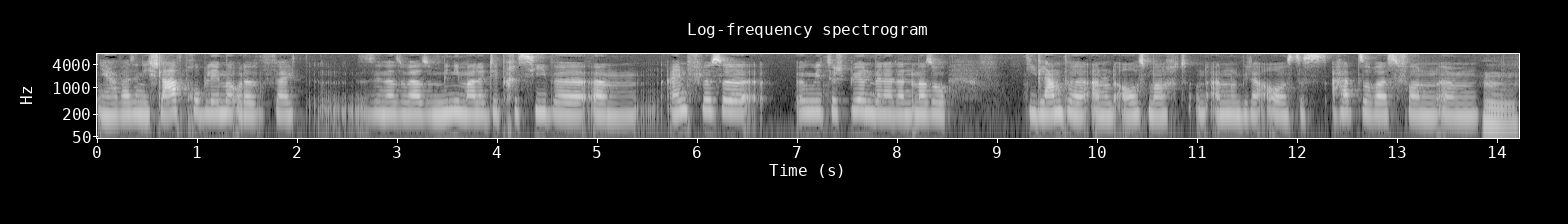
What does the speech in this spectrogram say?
ja, weiß ich nicht, Schlafprobleme oder vielleicht sind da sogar so minimale depressive ähm, Einflüsse irgendwie zu spüren, wenn er dann immer so die Lampe an und aus macht und an und wieder aus. Das hat sowas von ähm, hm.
